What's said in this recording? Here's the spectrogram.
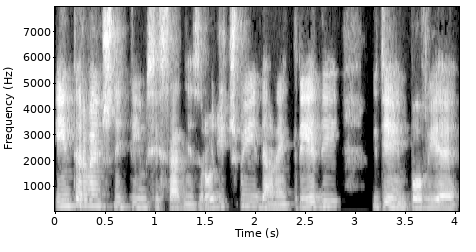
intervenčný tým si sadne s rodičmi danej triedy, kde im povie,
